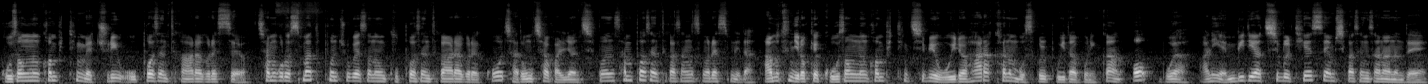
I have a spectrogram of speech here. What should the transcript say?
고성능 컴퓨팅 매출이 5%가 하락을 했어요. 참고로 스마트폰 쪽에서는 9%가 하락을 했고 자동차 관련 칩은 3%가 상승을 했습니다. 아무튼 이렇게 고성능 컴퓨팅 칩이 오히려 하락하는 모습을 보이다 보니까 어 뭐야 아니 엔비디아 칩을 TSMC가 생산하는데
